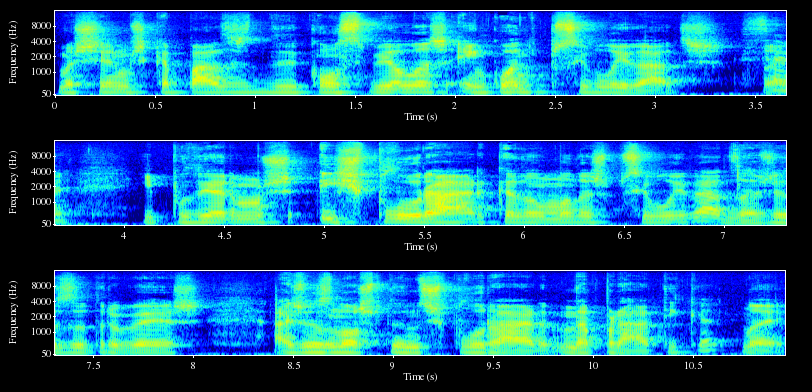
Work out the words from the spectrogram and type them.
mas sermos capazes de concebê-las enquanto possibilidades é? E podermos explorar cada uma das possibilidades, às vezes através, às vezes nós podemos explorar na prática, não é?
